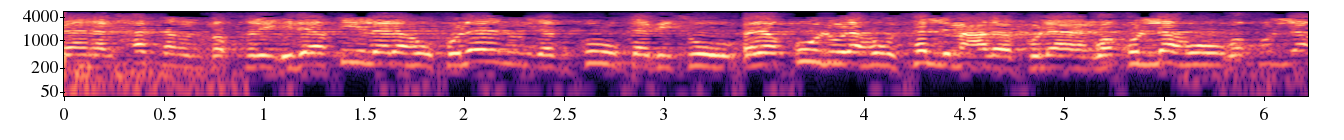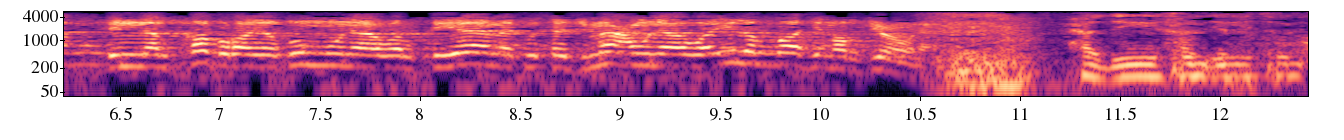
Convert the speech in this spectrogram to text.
كان الحسن البصري إذا قيل له فلان يذكرك بسوء فيقول له سلم على فلان وقل له وقل له إن القبر يضمنا والقيامة تجمعنا وإلى الله مرجعنا. حديث الإفك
